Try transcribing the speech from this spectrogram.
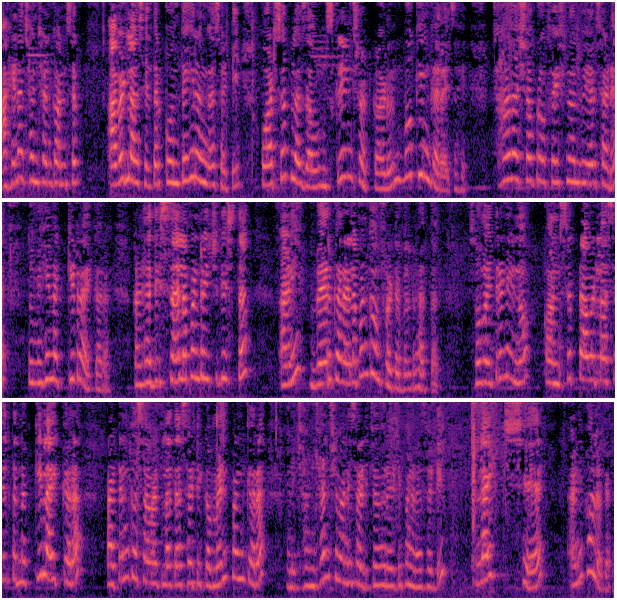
आहे ना छान छान कॉन्सेप्ट आवडला असेल तर कोणत्याही रंगासाठी व्हॉट्सअपला जाऊन स्क्रीनशॉट काढून बुकिंग करायचं आहे. छान अशा प्रोफेशनल वेअर साड्या तुम्हीही नक्की ट्राय करा. कारण ह्या दिसायला पण रिच दिसतात आणि वेअर करायला पण कम्फर्टेबल राहतात. सो मैत्रिणींनो कॉन्सेप्ट आवडला असेल तर नक्की लाईक करा. पॅटर्न कसा वाटला त्यासाठी कमेंट पण करा. आणि छान छान शिवानी साडीच्या व्हरायटी पाहण्यासाठी लाईक शेअर आणि फॉलो करा.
